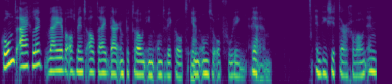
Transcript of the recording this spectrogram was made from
komt eigenlijk. Wij hebben als mens altijd daar een patroon in ontwikkeld Ja. in onze opvoeding. Ja. Ehm, en die zit er gewoon. En,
